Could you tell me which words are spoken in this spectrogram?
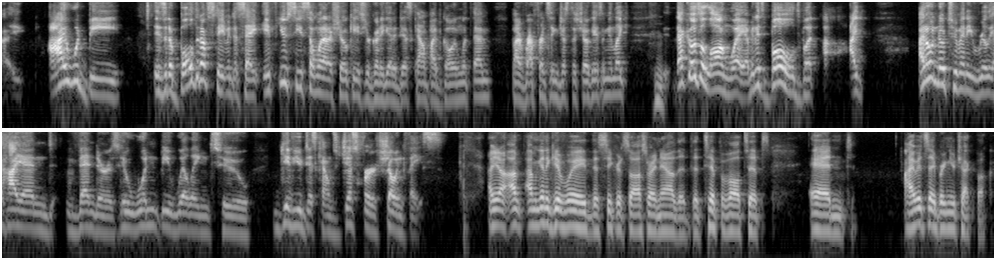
I, I would be. Is it a bold enough statement to say if you see someone at a showcase, you're going to get a discount by going with them by referencing just the showcase? I mean, like hmm. that goes a long way. I mean, it's bold, but I don't know too many really high end vendors who wouldn't be willing to give you discounts just for showing face. I, you know, I'm, I'm going to give away the secret sauce right now, the, the tip of all tips. And I would say bring your checkbook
